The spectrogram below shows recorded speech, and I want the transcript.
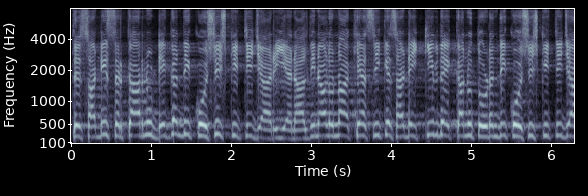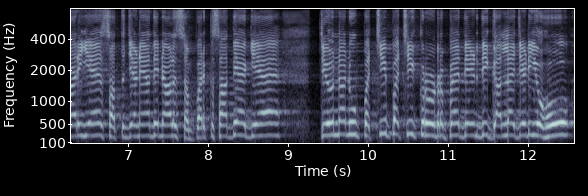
ਤੇ ਸਾਡੀ ਸਰਕਾਰ ਨੂੰ ਡੇਗਣ ਦੀ ਕੋਸ਼ਿਸ਼ ਕੀਤੀ ਜਾ ਰਹੀ ਹੈ। ਨਾਲ ਦੀ ਨਾਲ ਉਹਨਾਂ ਆਖਿਆ ਸੀ ਕਿ ਸਾਡੇ 21 ਵਿਧਾਇਕਾਂ ਨੂੰ ਤੋੜਨ ਦੀ ਕੋਸ਼ਿਸ਼ ਕੀਤੀ ਜਾ ਰਹੀ ਹੈ। ਸੱਤ ਜਣਿਆਂ ਦੇ ਨਾਲ ਸੰਪਰਕ ਸਾਧਿਆ ਗਿਆ ਹੈ ਤੇ ਉਹਨਾਂ ਨੂੰ 25-25 ਕਰੋੜ ਰੁਪਏ ਦੇਣ ਦੀ ਗੱਲ ਹੈ ਜਿਹੜੀ ਉਹ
